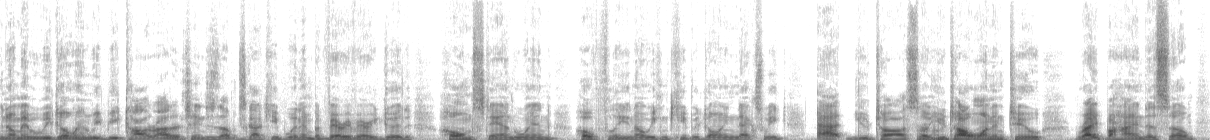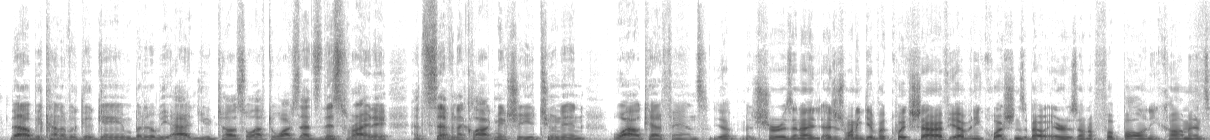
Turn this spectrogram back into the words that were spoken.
you know maybe we go in, we beat Colorado, changes up. Just gotta keep winning. But very very good homestand win. Hopefully you know we can keep it going next week at Utah. So Uh-huh. Utah one and two. Right behind us, so that'll be kind of a good game, but it'll be at Utah, so we'll have to watch. That's this Friday at seven o'clock. Make sure you tune in, Wildcat fans. Yep, it sure is. And I, I just want to give a quick shout out. If you have any questions about Arizona football, any comments,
